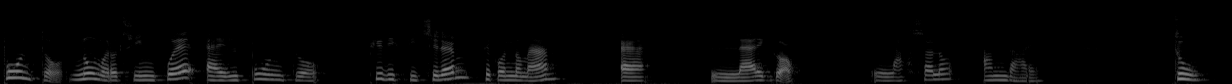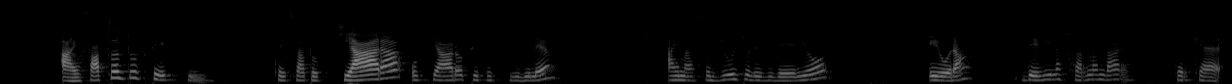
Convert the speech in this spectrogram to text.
Punto numero 5 è il punto più difficile, secondo me, è let it go. Lascialo andare. Tu hai fatto il tuo scripting, sei stato chiara o chiaro più possibile, hai messo giù il tuo desiderio e ora devi lasciarlo andare perché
